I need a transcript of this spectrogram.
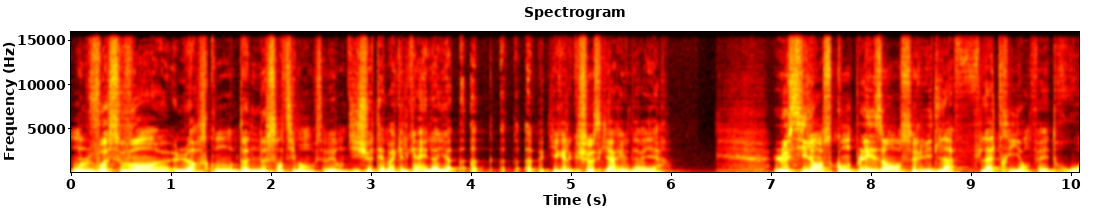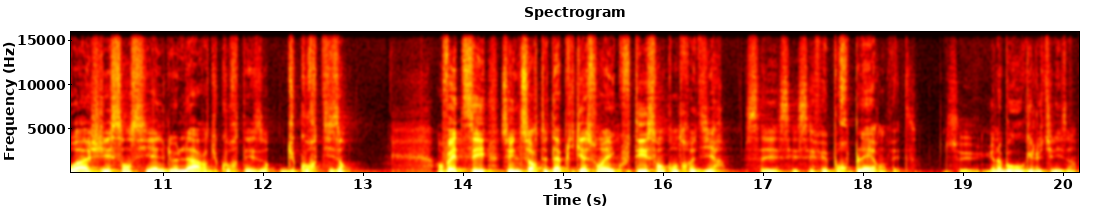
On le voit souvent euh, lorsqu'on donne nos sentiments. Vous savez, on dit je t'aime à quelqu'un et là, euh, il y a quelque chose qui arrive derrière. Le silence complaisant, celui de la flatterie en fait, rouage essentiel de l'art du courtisan. En fait, c'est une sorte d'application à écouter sans contredire. C'est fait pour plaire en fait. Il y en a beaucoup qui l'utilisent. Hein.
